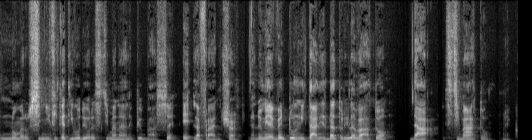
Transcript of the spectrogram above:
un numero significativo di ore settimanali più basse è la Francia. Nel 2021 in Italia il dato rilevato da stimato ecco,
